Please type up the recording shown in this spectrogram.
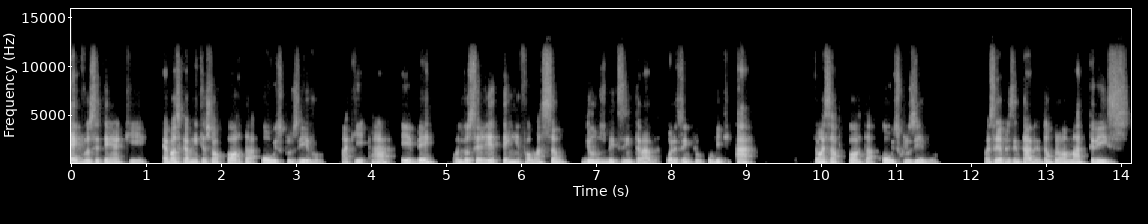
que é que você tem aqui? É basicamente a sua porta ou exclusivo, aqui A e B, onde você retém informação de um dos bits de entrada, por exemplo, o bit A. Então, essa porta ou exclusivo vai ser representado, então, por uma matriz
